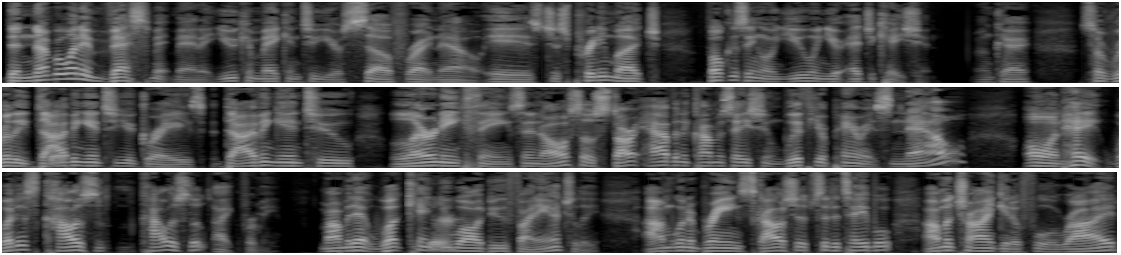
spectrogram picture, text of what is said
The number one investment, man, that you can make into yourself right now is just pretty much focusing on you and your education. Okay. So really diving into your grades, diving into learning things, and also start having a conversation with your parents now on, hey, what does college college look like for me? Mom and dad, what can you all do financially? I'm going to bring scholarships to the table. I'm going to try and get a full ride.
